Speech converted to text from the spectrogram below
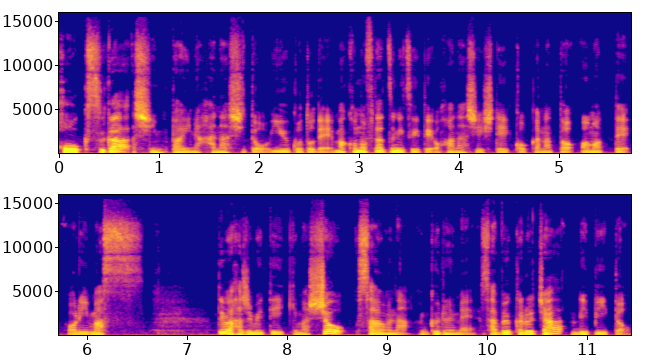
ホークスが心配な話ということで、まあ、この2つについてお話ししていこうかなと思っております。では始めていきましょう。サウナ、グルメ、サブカルチャー、リピート。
